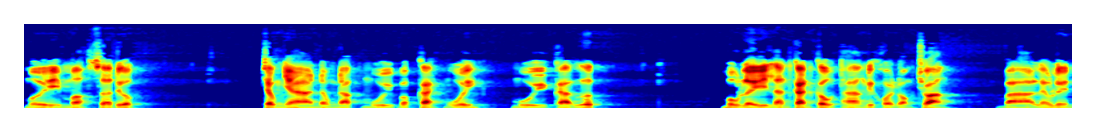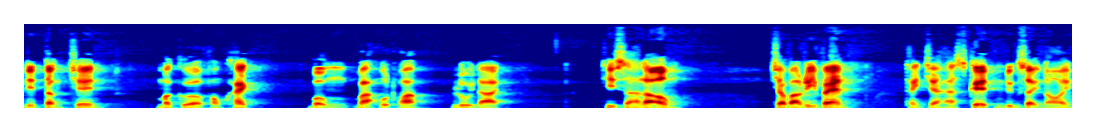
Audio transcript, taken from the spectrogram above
mới mở ra được. Trong nhà nồng nặc mùi bắp cải muối, mùi cá ướp. Bấu lấy lan can cầu thang để khỏi loạn choạng, bà leo lên đến tầng trên, mở cửa phòng khách, bỗng bà hốt hoảng lùi lại. Thì ra là ông. Chào bà Riven, thanh tra Haskett đứng dậy nói.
